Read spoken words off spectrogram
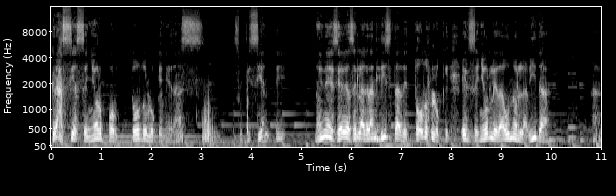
gracias Señor por todo lo que me das. Suficiente. No hay necesidad de hacer la gran lista de todo lo que el Señor le da a uno en la vida. ¿Ah?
